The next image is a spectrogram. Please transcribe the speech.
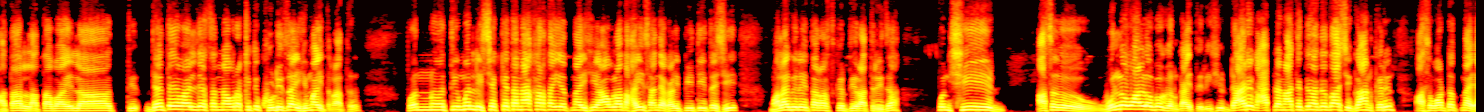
आता लताबाईला ती देते बाईला ज्याचा नवरा किती खोडीचा आहे ही माहीत राहतं. पण ती म्हणली शक्यता नाकारता येत नाही ही अवलाद हाही संध्याकाळी पिती तशी. मला बी लई त्रास करते रात्रीचा. पण शी असं वल्ल वाळलं बघन काहीतरी. ही डायरेक्ट आपल्या नात्यात नात्यात अशी गाण करीन असं वाटत नाही.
